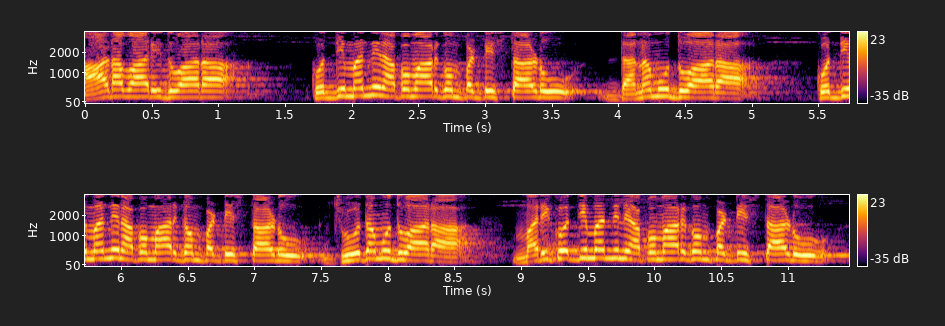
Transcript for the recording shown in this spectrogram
ఆడవారి ద్వారా కొద్ది మందిని అపమార్గం పట్టిస్తాడు. ధనము ద్వారా కొద్ది మందిని అపమార్గం పట్టిస్తాడు. జూదము ద్వారా మరికొద్ది మందిని అపమార్గం పట్టిస్తాడు.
